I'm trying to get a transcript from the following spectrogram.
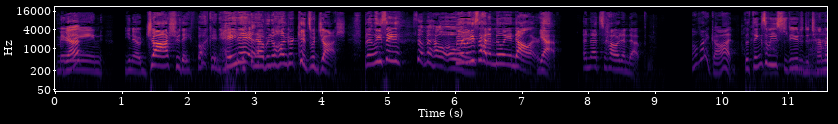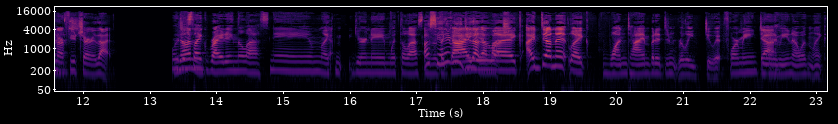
marrying, you know, Josh, who they fucking hate it, and having a hundred kids with Josh. But at least they, Somehow but at least they had a million dollars. yeah. and that's how it ended up. Oh my god, the things that we used to do to determine our future. That Or None. just like writing the last name, like m your name with the last Oh, name see, of I the didn't really guy do that you that much. like. I've done it like one time, but it didn't really do it for me. Do you know Yeah. what I mean? I wasn't like,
